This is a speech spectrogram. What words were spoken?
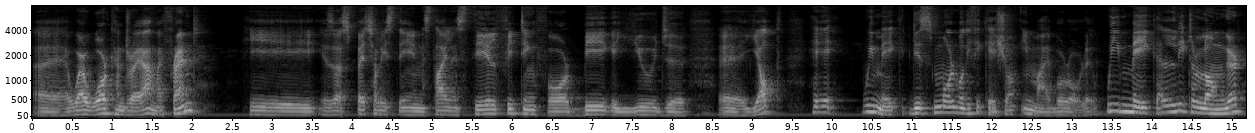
uh, where work Andrea, my friend. He is a specialist in stainless steel fitting for big, huge uh, yacht. He, we make this small modification in my bow roller. We make a little longer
